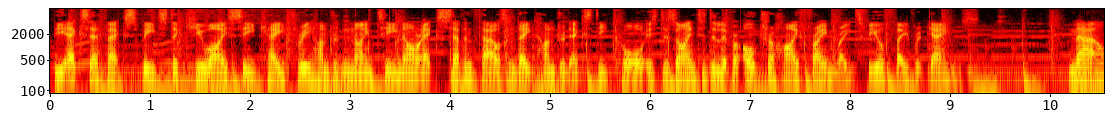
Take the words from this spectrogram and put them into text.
the XFX Speedster QICK319 RX 7800 XT core is designed to deliver ultra-high frame rates for your favorite games. Now,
